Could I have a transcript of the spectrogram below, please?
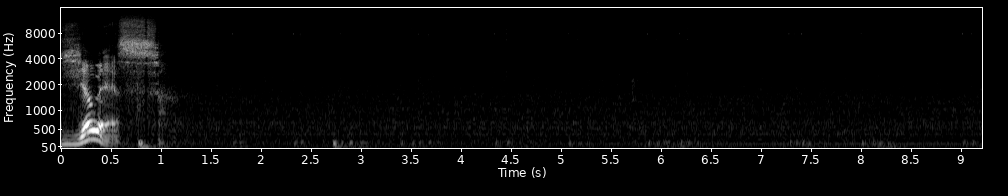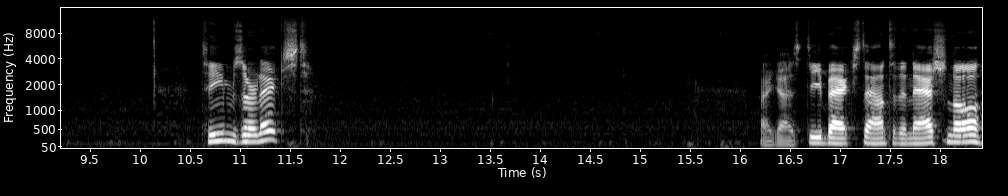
Joe S. Teams are next. All right, guys. D-backs down to the National. All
